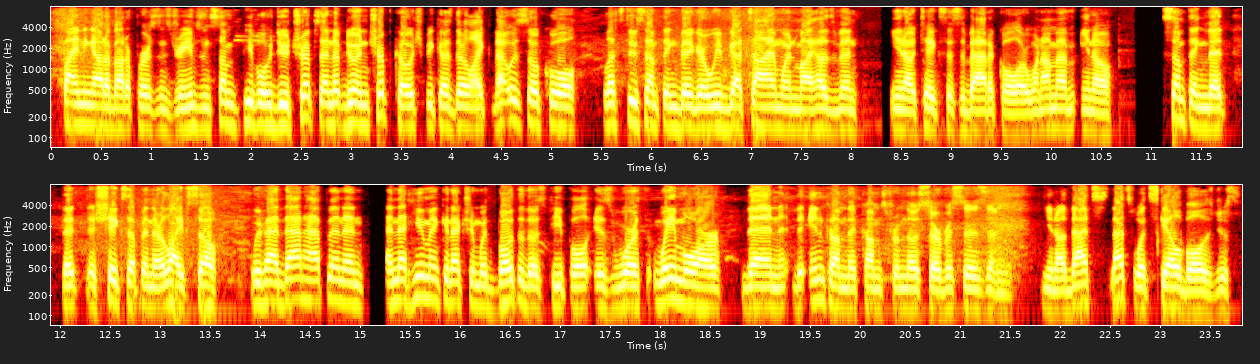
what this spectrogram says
finding out about a person's dreams and some people who do trips end up doing trip coach because they're like that was so cool let's do something bigger we've got time when my husband you know takes a sabbatical or when i'm you know something that that shakes up in their life. So we've had that happen and and that human connection with both of those people is worth way more than the income that comes from those services. And you know that's that's what's scalable is just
